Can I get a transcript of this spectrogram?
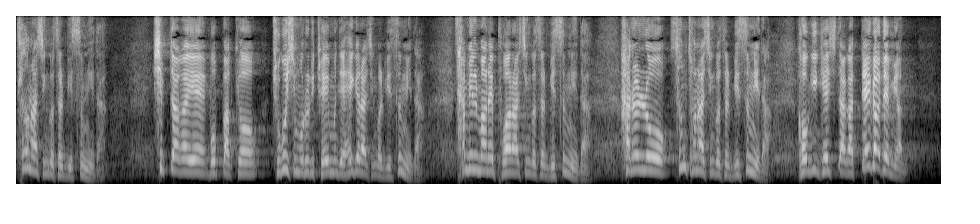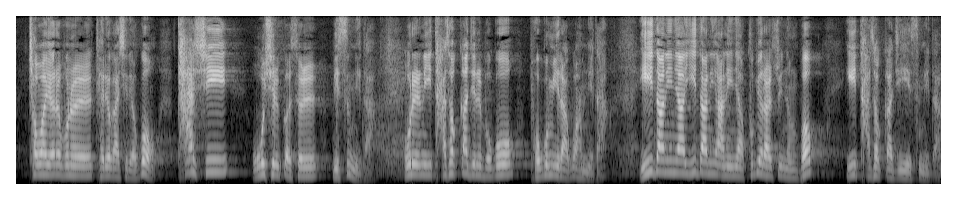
태어나신 것을 믿습니다. 십자가에 못 박혀 죽으심으로 우리 죄의 문제 해결하신 걸 믿습니다. 3일 만에 부활하신 것을 믿습니다. 하늘로 승천하신 것을 믿습니다. 거기 계시다가 때가 되면 저와 여러분을 데려가시려고 다시 오실 것을 믿습니다. 우리는 이 다섯 가지를 보고 복음이라고 합니다. 이단이냐 이단이 아니냐 구별할 수 있는 법 이 다섯 가지 있습니다.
